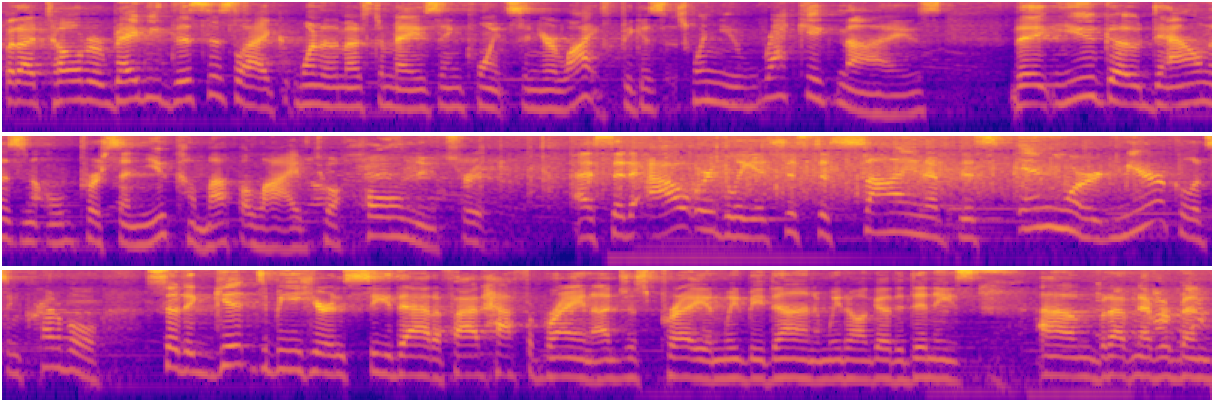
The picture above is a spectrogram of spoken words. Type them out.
But I told her, baby, this is like one of the most amazing points in your life because it's when you recognize that you go down as an old person, you come up alive to a whole new truth. I said, outwardly, it's just a sign of this inward miracle. It's incredible. So to get to be here and see that, if I had half a brain, I'd just pray and we'd be done and we'd all go to Denny's. Um, but I've never been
